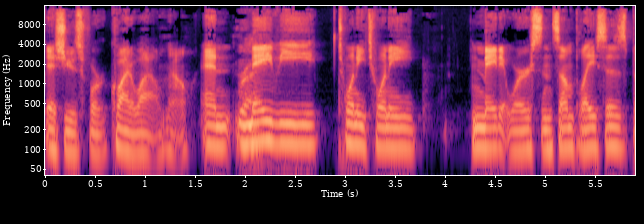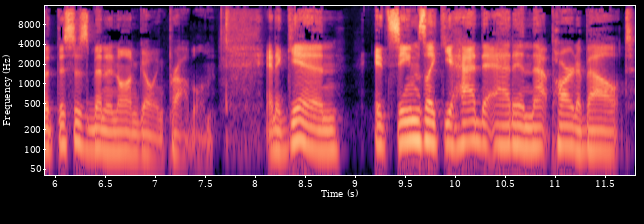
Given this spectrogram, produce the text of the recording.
issues for quite a while now. And Right. maybe 2020 made it worse in some places, but this has been an ongoing problem. And again, it seems like you had to add in that part about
